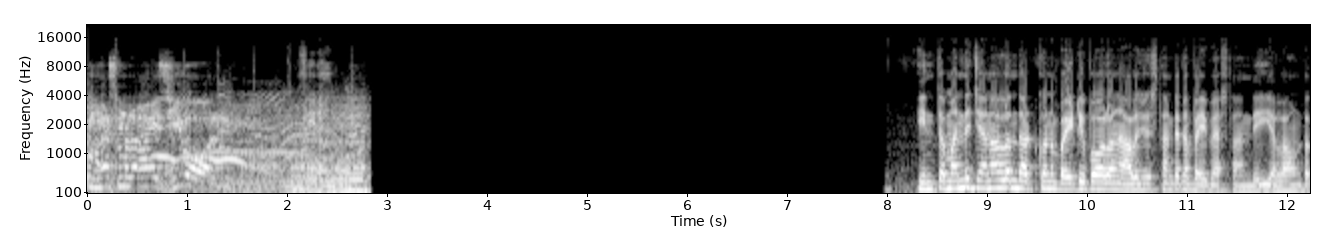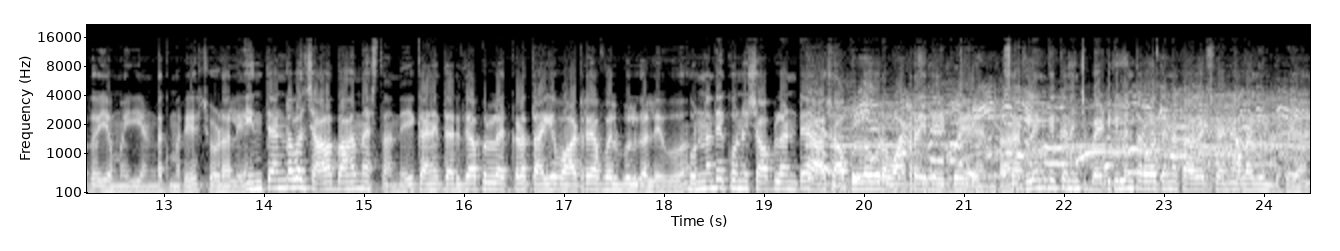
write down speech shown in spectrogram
to mesmerize you all. ఇంతమంది జనాలను తట్టుకొని బయటికి పోవాలని ఆలోచిస్తుంటేనే భయమేస్తుంది. ఎలా ఉంటుందో ఏమో ఈ ఎండకు మరి చూడాలి. ఇంత ఎండలో చాలా దాహం వేస్తుంది. కానీ దరిదాపుల్లో ఎక్కడ తాగే వాటర్ అవైలబుల్గా లేవు. ఉన్నదే కొన్ని షాపులు అంటే ఆ షాపుల్లో కూడా వాటర్ అయితే అయిపోయాయంట. సర్లింగ్ ఇక్కడ నుంచి బయటికి వెళ్ళిన తర్వాత తాగొచ్చు కానీ అలాగే ఉండిపోయాం.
